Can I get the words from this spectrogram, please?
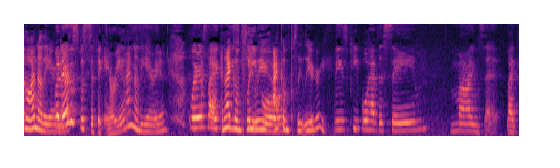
"Oh, I know the area." but there's a specific area I know the area, where it's like, and I completely, I completely agree. these people have the same mindset, like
